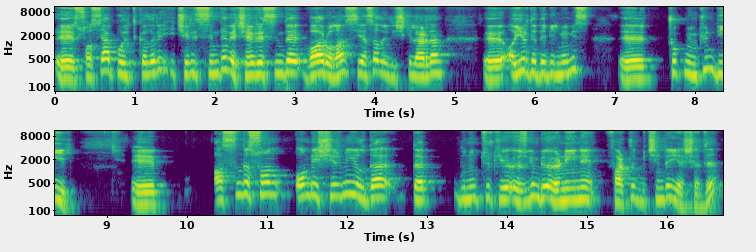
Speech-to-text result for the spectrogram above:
e, sosyal politikaları içerisinde ve çevresinde var olan siyasal ilişkilerden e, ayırt edebilmemiz e, çok mümkün değil. E, aslında son 15-20 yılda da bunun Türkiye özgün bir örneğini farklı bir biçimde yaşadı.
